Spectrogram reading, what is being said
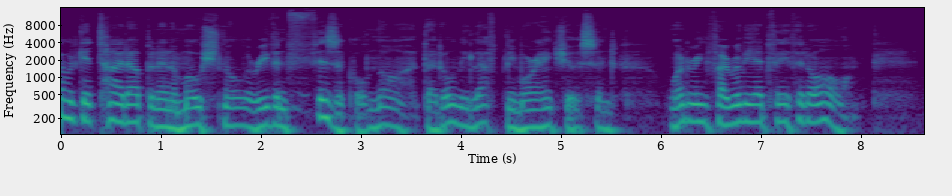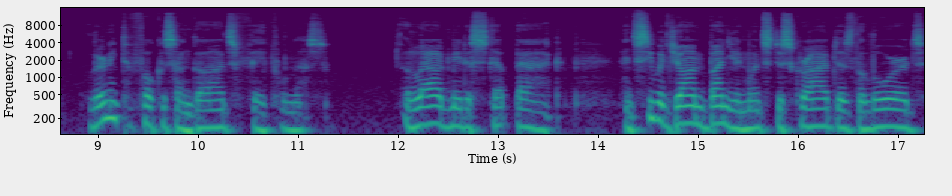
I would get tied up in an emotional or even physical knot that only left me more anxious and wondering if I really had faith at all. Learning to focus on God's faithfulness allowed me to step back and see what John Bunyan once described as the Lord's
